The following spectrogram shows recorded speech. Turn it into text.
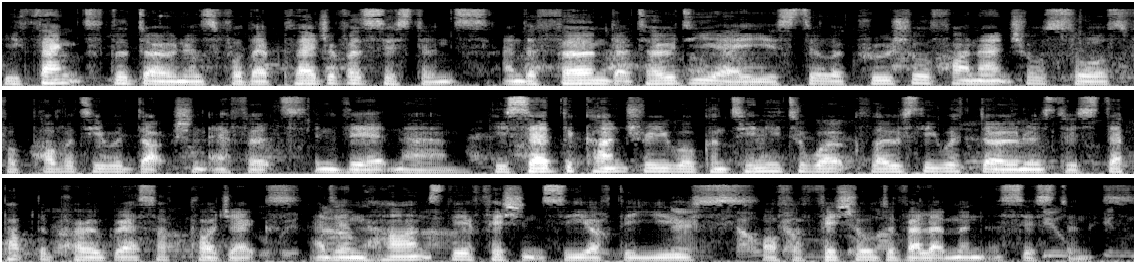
He thanked the donors for their pledge of assistance and affirmed that ODA is still a crucial financial source for poverty reduction efforts in Vietnam. He said the country will continue to work closely with donors to step up the progress of projects and enhance the efficiency of the use of official development assistance.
